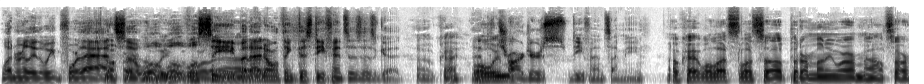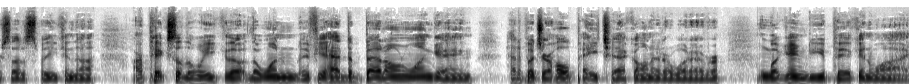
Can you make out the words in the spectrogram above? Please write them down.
Wasn't really the week before that, so we'll we'll, we'll see. that. But I don't think this defense is as good. okay. The Well, we Chargers defense, I mean. Okay, well let's let's uh, put our money where our mouths are, so to speak, and uh, our picks of the week. The the one if you had to bet on one game, had to put your whole paycheck on it or whatever. What game do you pick and why?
